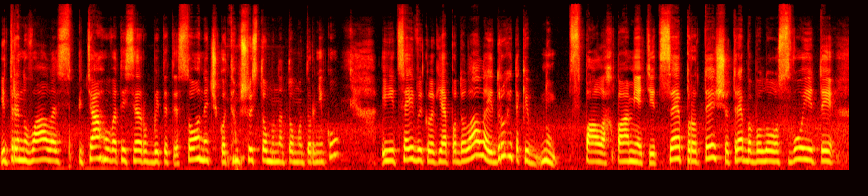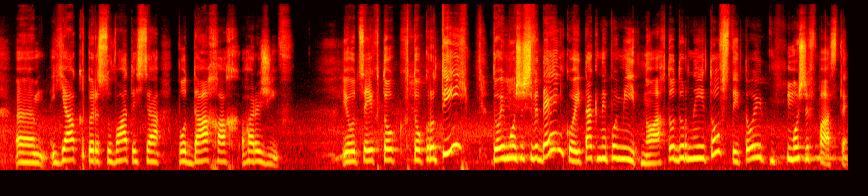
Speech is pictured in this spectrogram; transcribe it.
і тренувалась підтягуватися, робити те сонечко, там щось тому на тому турніку. І цей виклик я подолала. І другий такий ну, спалах пам'яті це про те, що треба було освоїти, е, як пересуватися по дахах гаражів. І оцей, хто, хто крутий, той може швиденько і так непомітно, а хто дурний і товстий, той може впасти.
